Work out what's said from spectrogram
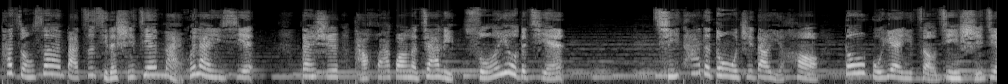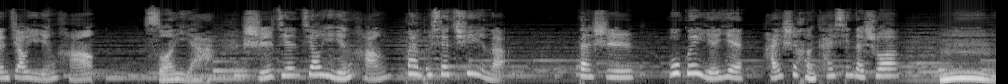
他总算把自己的时间买回来一些。但是他花光了家里所有的钱。其他的动物知道以后都不愿意走进时间交易银行，所以呀，时间交易银行办不下去了。但是乌龟爷爷还是很开心的说：“嗯，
